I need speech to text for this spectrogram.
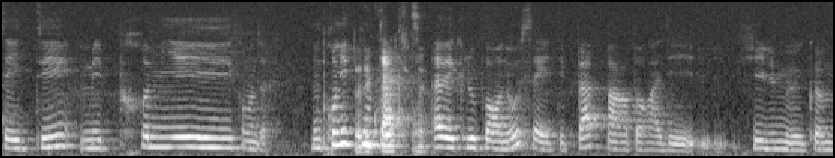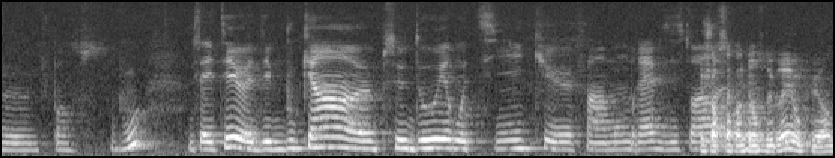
ça a été mes premiers. Comment dire Mon premier La contact avec le porno, ça a été pas par rapport à des films comme, euh, je pense, vous, mais ça a été euh, des bouquins pseudo-érotiques, enfin, bon, bref, des histoires. Genre 51 degrés ou plus hein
